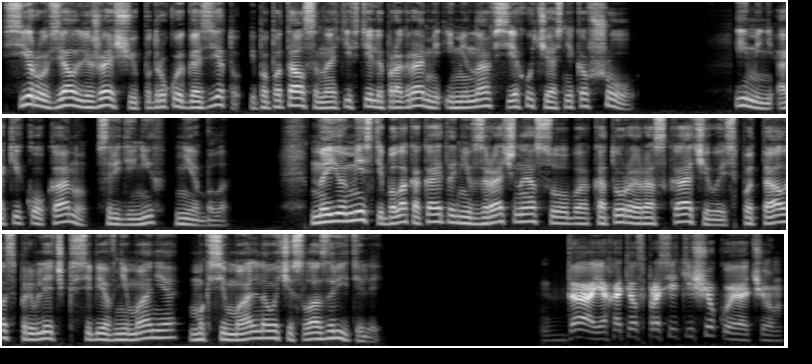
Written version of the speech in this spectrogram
Сиру взял лежащую под рукой газету и попытался найти в телепрограмме имена всех участников шоу. Имени Акико Кану среди них не было. На ее месте была какая-то невзрачная особа, которая, раскачиваясь, пыталась привлечь к себе внимание максимального числа зрителей. Да, я хотел спросить еще кое о чем.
